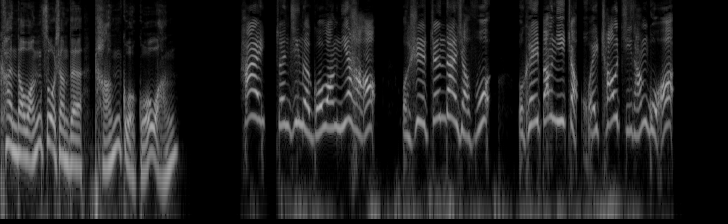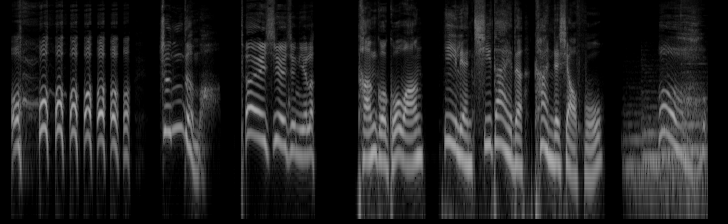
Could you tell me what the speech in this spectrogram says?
看到王座上的糖果国王。嗨，尊敬的国王你好，我是侦探小福，我可以帮你找回超级糖果。哦！真的吗？太谢谢你了！糖果国王一脸期待地看着小福。哦，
